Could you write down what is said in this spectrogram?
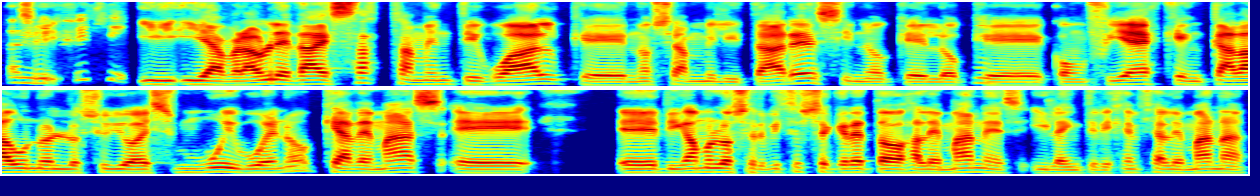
tan difícil. Y, y, a Brown le da exactamente igual que no sean militares, sino que lo mm. que confía es que en cada uno en lo suyo es muy bueno, que además eh, eh, digamos, los servicios secretos alemanes y la inteligencia alemana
